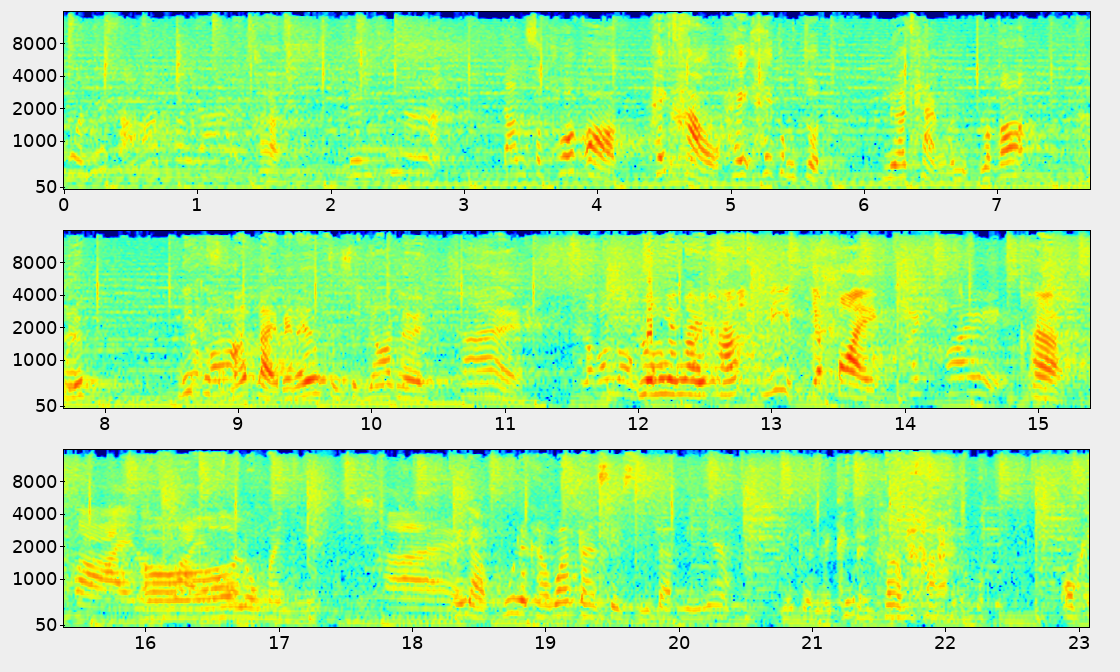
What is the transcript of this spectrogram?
ควรที่จะสามารถห้อยได้ ค่ะ ดึงขึ้นมาดันสะโพกออกให้เข่าให้ให้ตรงจุดเนื้อแข็งมันแล้วก็ลึกนี่คือสามารถไหลไปได้ถึงสุดยอดเลย ใช่ แล้วก็ลงลงยังไงคะนี่อย่าปล่อยค่อยค่ะๆคลายแล้อ๋วอคลายลงมาอย่างนี้ใช่ไม่อยากพูดเลยค่ะว่าการเสียดสีแบบนี้เนี่ยมันเกิดอะไรขึ้นกับหน้าผากโอเค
